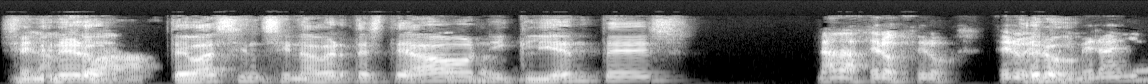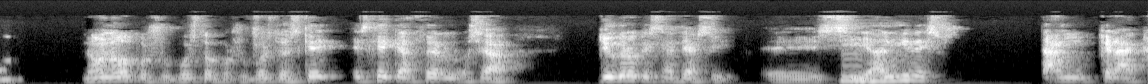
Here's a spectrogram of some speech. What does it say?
Sin dinero. a, Te vas sin, sin haber testeado, ni clientes. Nada, cero, cero, cero. Cero. El primer año, no, no, por supuesto, por supuesto. Es que, es que hay que hacerlo. O sea, yo creo que se hace así. Eh, si alguien es tan crack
